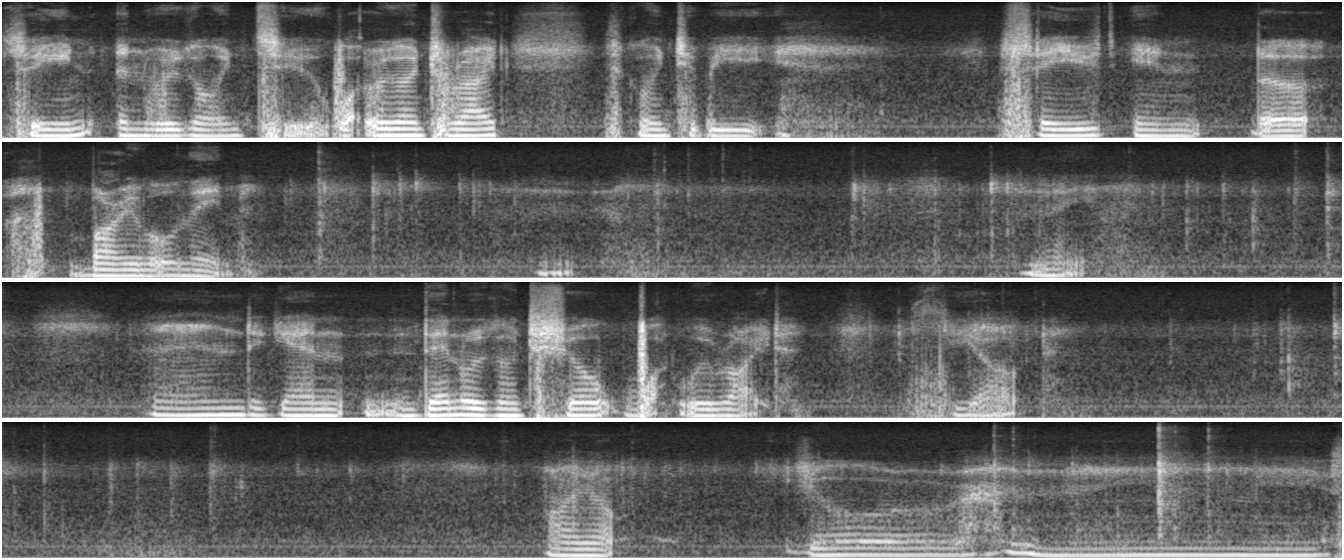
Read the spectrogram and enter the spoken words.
cin and we're going to what we're going to write is going to be saved in the variable name. Name. And again then we're going to show what we write cout I know your name is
